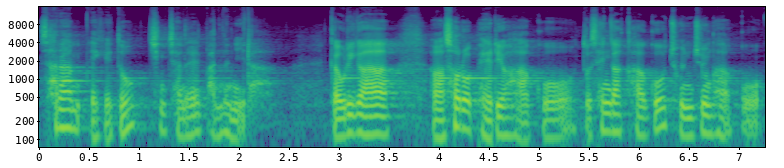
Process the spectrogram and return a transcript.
사람에게도 칭찬을 받느니라. 그러니까 우리가 어, 서로 배려하고 또 생각하고 존중하고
